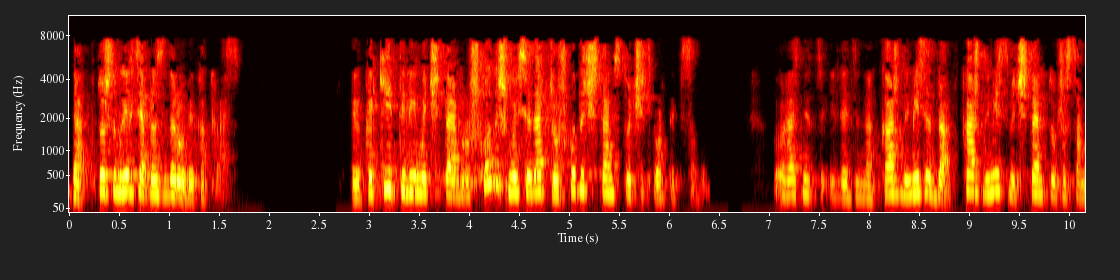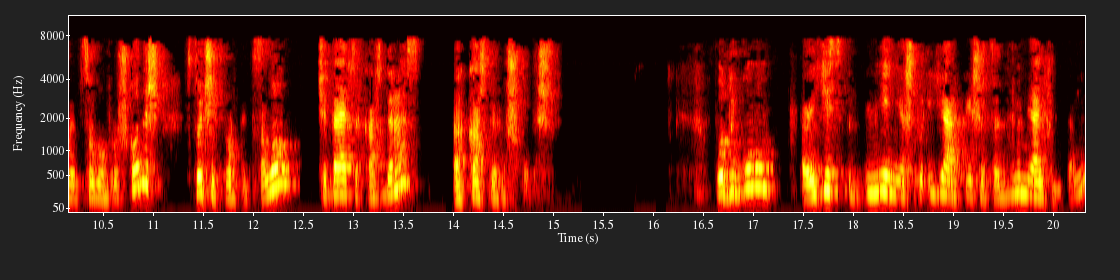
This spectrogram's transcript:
да, то, что вы говорите про здоровье как раз. Э, какие ты ли мы читаем в Рушходыш, мы всегда в Рушходыш читаем 104 псалом. Разница или одинаково. Каждый месяц, да, каждый месяц мы читаем тот же самый псалом в Рушходыш, 104 псалом, читается каждый раз, э, каждый Рушходыш. По-другому э, есть мнение, что Ияр пишется двумя видами,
